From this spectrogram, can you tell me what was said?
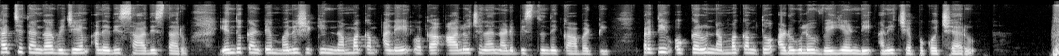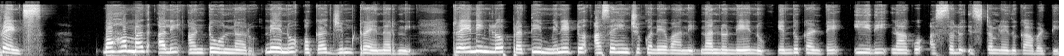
ఖచ్చితంగా విజయం అనేది సాధిస్తారు. ఎందుకంటే మనిషికి నమ్మకం అనే ఒక ఆలోచన నడిపిస్తుంది కాబట్టి. ప్రతి ఒక్కరూ నమ్మకంతో అడుగులు వెయ్యండి అని చెప్పుకొచ్చారు. ఫ్రెండ్స్ మొహమ్మద్ అలీ అంటూ ఉన్నారు. నేను ఒక జిమ్ ట్రైనర్ని. ట్రైనింగ్లో ప్రతి మినిట్ అసహించుకునేవాణ్ణి. నన్ను నేను. ఎందుకంటే ఇది నాకు అస్సలు ఇష్టం లేదు కాబట్టి.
